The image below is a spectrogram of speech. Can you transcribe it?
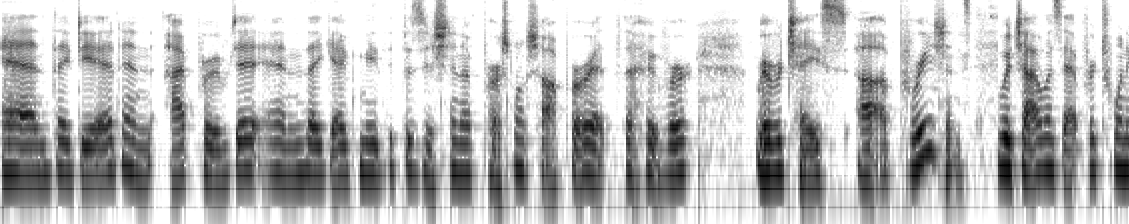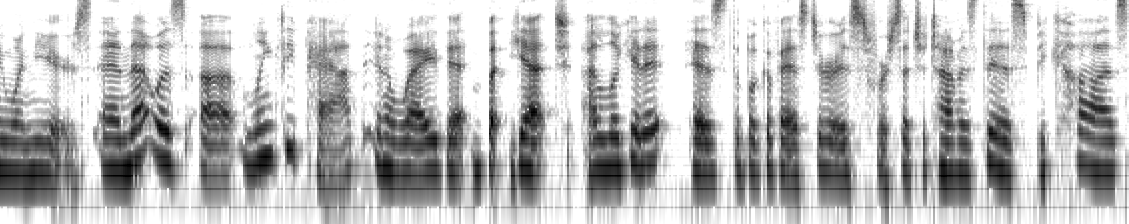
And they did. And I proved it. And they gave me the position of personal shopper at the Hoover Riverchase uh, Parisians, which I was at for 21 years. And that was a lengthy path in a way that, but yet I look at it as the book of Esther is for such a time as this because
